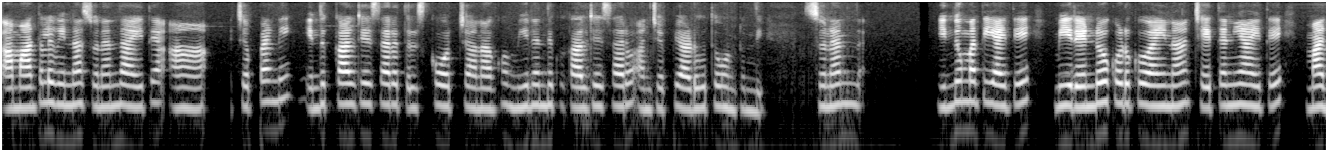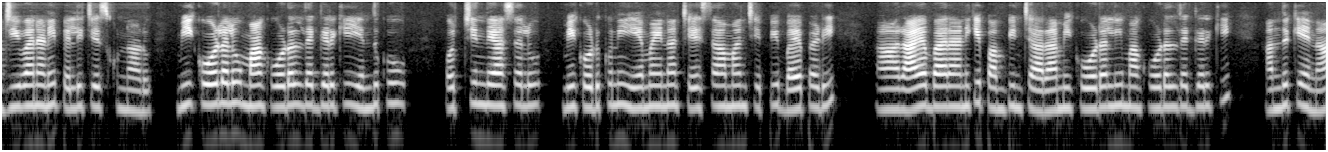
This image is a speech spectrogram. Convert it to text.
ఆ మాటలు విన్న సునంద అయితే చెప్పండి. ఎందుకు కాల్ చేశారో తెలుసుకోవచ్చా నాకు? మీరెందుకు కాల్ చేశారు? అని చెప్పి అడుగుతూ ఉంటుంది. సునంద ఇందుమతి అయితే మీ రెండో కొడుకు అయిన చైతన్య అయితే మా జీవనని పెళ్ళి చేసుకున్నాడు. మీ కోడలు మా కోడల దగ్గరికి ఎందుకు వచ్చింది అసలు? మీ కొడుకుని ఏమైనా చేస్తామని చెప్పి భయపడి రాయబారానికి పంపించారా మీ కోడల్ని మా కోడల దగ్గరికి? అందుకేనా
